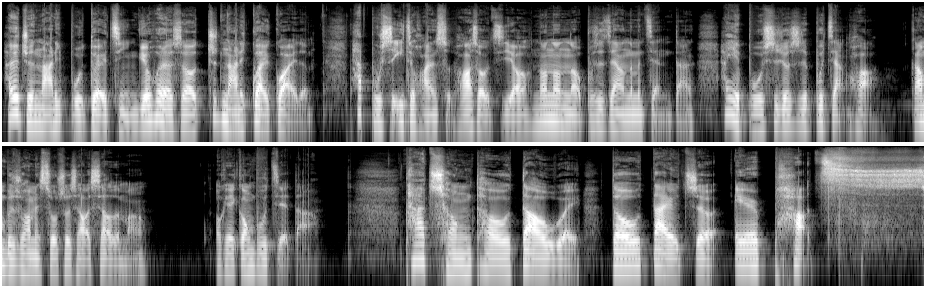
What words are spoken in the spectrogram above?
他就觉得哪里不对劲。约会的时候就哪里怪怪的。他不是一直玩手滑手机哦，no no no，不是这样那么简单。他也不是就是不讲话。刚刚不是说他们说说笑笑的吗？OK，公布解答。他从头到尾。都戴着 AirPods，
